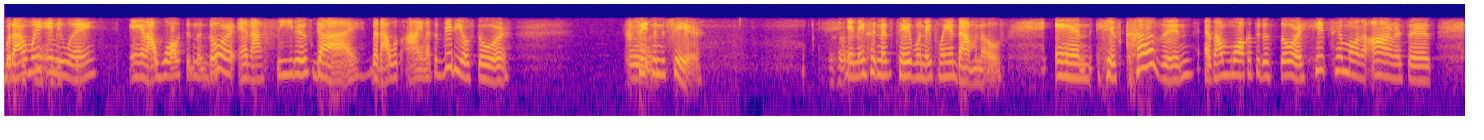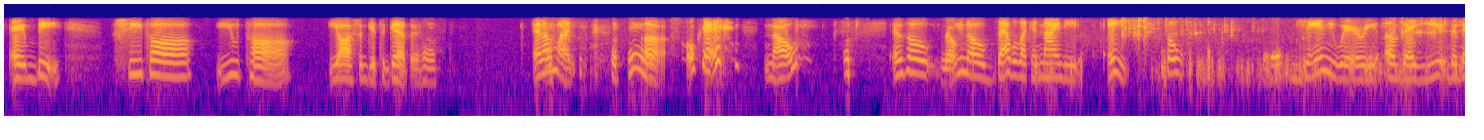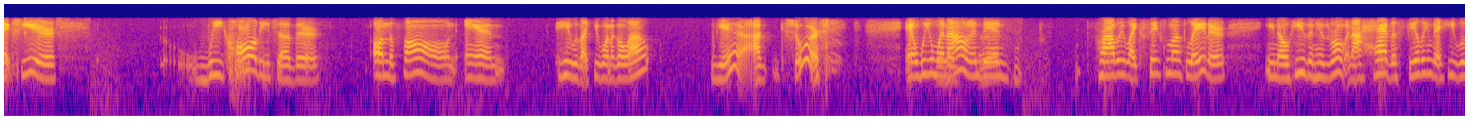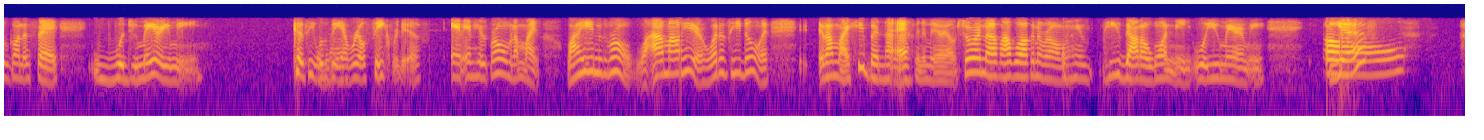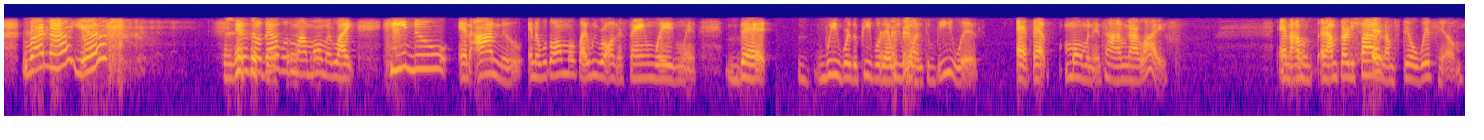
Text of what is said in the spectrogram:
But I went anyway, and I walked in the door, and I see this guy that I was eyeing at the video store sitting in the chair, Mhm. and they sitting at the table and they playing dominoes. And his cousin, as I'm walking through the store, hits him on the arm and says, "Hey B, she tall, you tall, y'all should get together." Mhm. And I'm like, uh, okay, no. And so, No. you know, that was like in '98. So January of that year, the next year, we called each other on the phone, and he was like, "You want to go out?" Yeah, I sure. and we went Mhm, out, and then probably like six months later, you know, he's in his room, and I had the feeling that he was going to say, "Would you marry me?" Because he was being mm-hmm. real secretive, and in his room, and I'm like, "Why he in his room? Why I'm out here? What is he doing?" And I'm like, "He better not ask me to marry him." Sure enough, I walk in the room, and he's he's down on one knee. Will you marry me? Yes. Oh. Right now, yes. and so that was my moment. Like he knew and I knew, and it was almost like we were on the same wavelength that we were the people that we wanted to be with at that moment in time in our life. And I'm and I'm 35 and I'm still with him.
